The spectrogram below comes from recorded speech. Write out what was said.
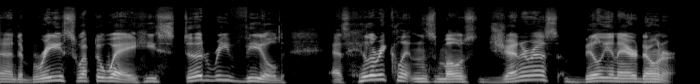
uh, debris swept away, he stood revealed as Hillary Clinton's most generous billionaire donor.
